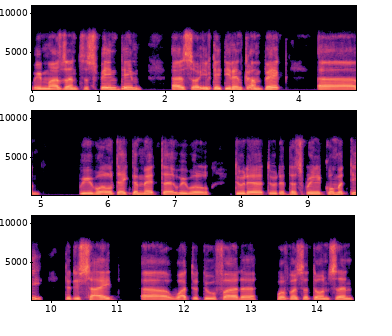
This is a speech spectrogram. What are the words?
we mustn't suspend them? so if they didn't come back, we will take the matter. We will to the to the disciplinary committee to decide uh, what to do further with Mr. Donson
